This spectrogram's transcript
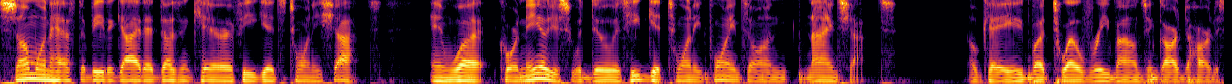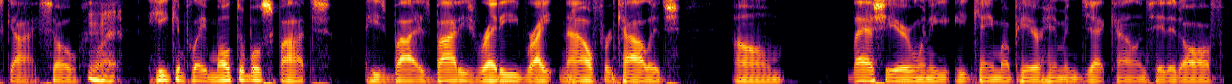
someone has to be the guy that doesn't care if he gets 20 shots. And what Cornelius would do is he'd get 20 points on nine shots, okay, but 12 rebounds and guard the hardest guy. So right. He can play multiple spots. He's by his body's ready right now for college. Um, last year when he, he came up here, him and Jack Collins hit it off.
